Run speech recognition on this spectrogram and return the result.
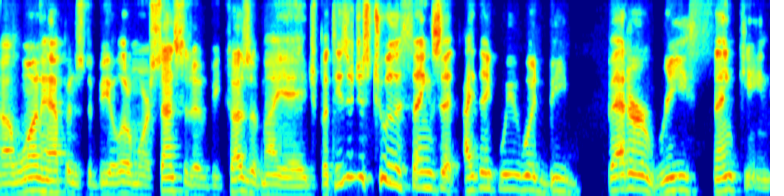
Uh, one happens to be a little more sensitive because of my age, but these are just two of the things that I think we would be better rethinking,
